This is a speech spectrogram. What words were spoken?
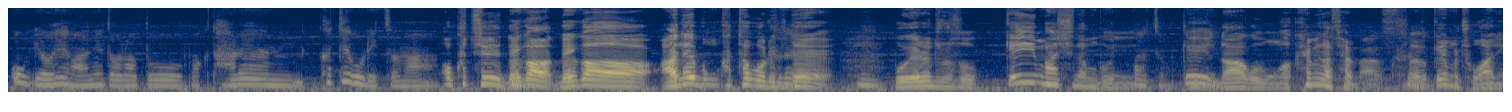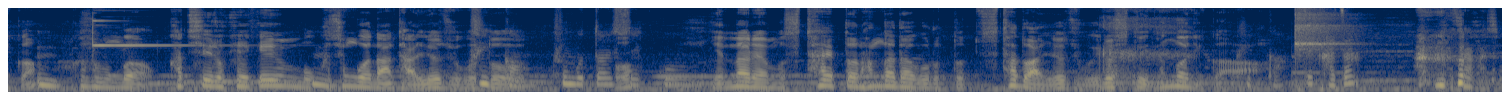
꼭 여행 아니더라도 막 다른 카테고리 있잖아. 어, 그치. 내가 내가 안 해본 카테고리인데 응, 뭐 예를 들어서 게임 하시는 분 맞아. 게임. 나하고 뭔가 케미가 잘 맞았어. 그래. 나도 게임을 좋아하니까. 응. 그래서 뭔가 같이 이렇게 게임 뭐그 응. 친구가 나한테 알려주고 그니까 또 그런 것도 할 수 어? 있고. 옛날에 뭐 스타 했던 한 가닥으로 또 스타도 알려주고 이럴 수도 있는 거니까. 그니까. 이제 가자. 가자 가자.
